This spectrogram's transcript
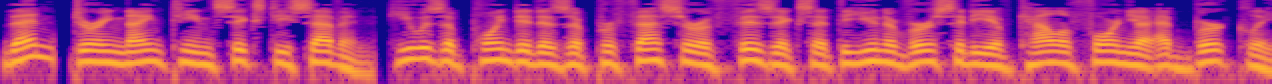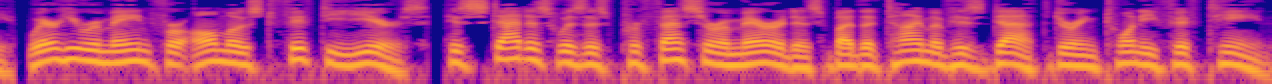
Then, during 1967, he was appointed as a professor of physics at the University of California at Berkeley, where he remained for almost 50 years. His status was as professor emeritus by the time of his death during 2015.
